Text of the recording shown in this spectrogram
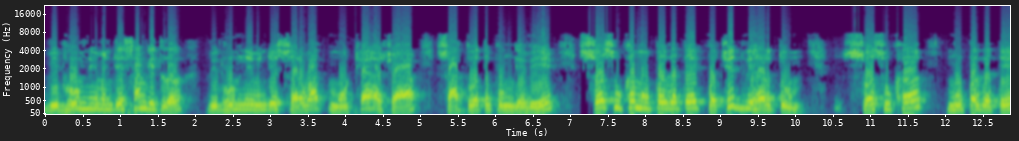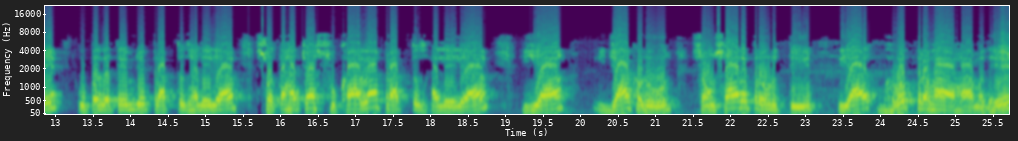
विभूमनी म्हणजे सांगितलं विभूमनी म्हणजे सर्वात मोठ्या अशा सात्वत पुंगवे. स्वसुख मुपगते क्वचित विहरतुम. स्वसुख मुपगते उपगते म्हणजे प्राप्त झालेल्या स्वतःच्या सुखाला प्राप्त झालेल्या या ज्याकडून संसार प्रवृत्ती या भवप्रवाहामध्ये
